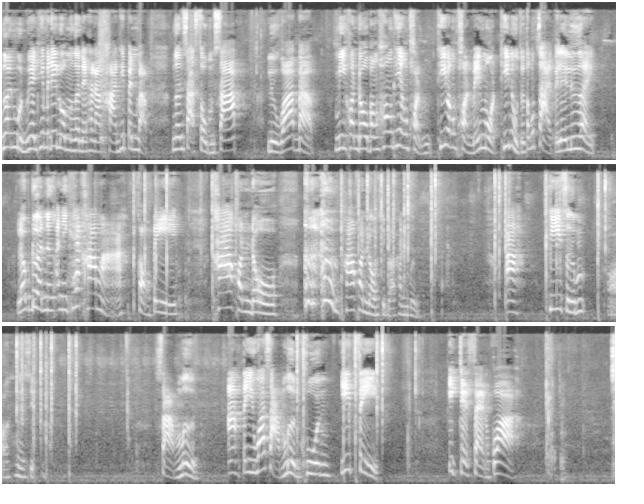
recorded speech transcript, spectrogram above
เงินหมุนเวียนที่ไม่ได้รวมเงินในธนาคารที่เป็นแบบเงินสะสมทรัพย์ หรือว่าแบบมีคอนโดบางห้องที่ยังผ่อนที่ยังผ่อนไม่หมดที่หนูจะต้องจ่ายไปเรื่อยๆ แล้วเดือนหนึ่งอันนี้แค่ค่าหมาสองปี ค่าคอนโด ค่าคอนโดสิบร้อยพันหมื่นอะพี่ซื้ออ๋อหนึ่งสิบสามหมื่นอะตีว่าสามหมื่นคูณยี่สี่อีกเจ็ดแสนกว่าช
